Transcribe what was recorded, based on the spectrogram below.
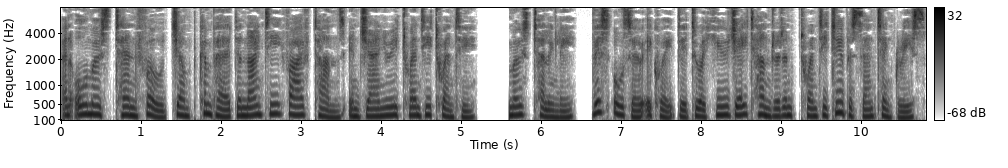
an almost tenfold jump compared to 95 tons in January 2020. Most tellingly, this also equated to a huge 822% increase.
